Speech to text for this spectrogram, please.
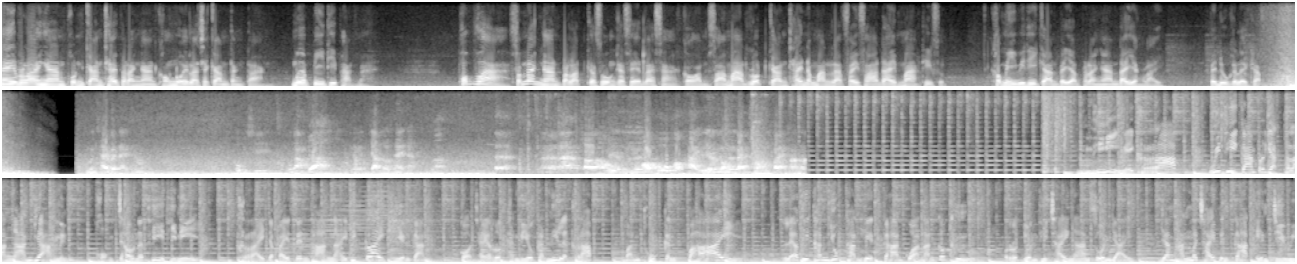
ในรายงานผลการใช้พลังงานของหน่วยราชการต่างๆ เมื่อปีที่ผ่านมา พบว่าสำนักงานปลัดกระทรวงเกษตรและสหกรณ์สามารถลดการใช้น้ำมันและไฟฟ้าได้มากที่สุด เขามีวิธีการประหยัดพลังงานได้อย่างไร ไปดูกันเลยครับคุณชัยไปไหนที่นู่นกรมชีผมจ้างเดี๋ยวจัดรถให้นะครับเอาขอผู้ขอไข่เดือนสองแปดสองแปด ไงครับ วิธีการประหยัดพลังงานอย่างหนึ่งของเจ้าหน้าที่ที่นี่ ใครจะไปเส้นทางไหนที่ใกล้เคียงกัน ก็ใช้รถคันเดียวกันนี่แหละครับบรรทุกกันไป แล้วที่ทันยุคทันเหตุการณ์กว่านั้นก็คือ รถยนต์ที่ใช้งานส่วนใหญ่ ยังหันมาใช้เป็นก๊าซ NGV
